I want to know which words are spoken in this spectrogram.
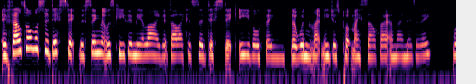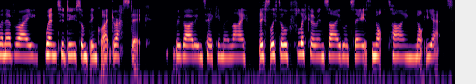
It felt almost sadistic, this thing that was keeping me alive. It felt like a sadistic, evil thing that wouldn't let me just put myself out of my misery. Whenever I went to do something quite drastic regarding taking my life, this little flicker inside would say, It's not time, not yet.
